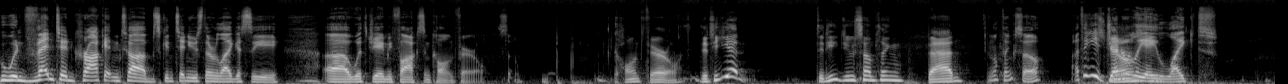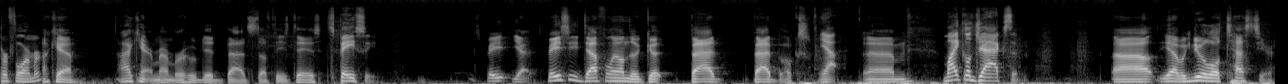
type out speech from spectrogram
who invented Crockett and Tubbs continues their legacy uh, with Jamie Foxx and Colin Farrell. So Colin Farrell. Did he get? Did he do something bad? I don't think so. I think he's generally a liked performer. Okay, I can't remember who did bad stuff these days. Spacey. Spa- yeah, Spacey definitely on the good, bad, bad books. Yeah. Um, Michael Jackson. Uh, yeah, we can do a little test here.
